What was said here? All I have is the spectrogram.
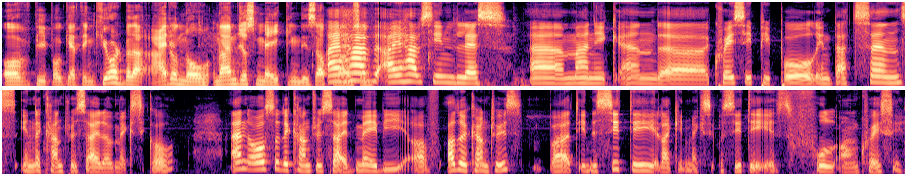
of people getting cured. But I, I don't know, and I'm just making this up I now. have so. I have seen less uh, manic and uh, crazy people in that sense in the countryside of Mexico, and also the countryside maybe of other countries. But in the city, like in Mexico City, it's full on crazy.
